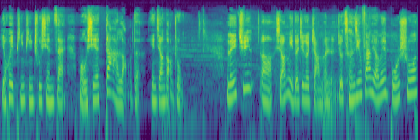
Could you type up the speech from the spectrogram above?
也会频频出现在某些大佬的演讲稿中。雷军啊，小米的这个掌门人就曾经发表微博说，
